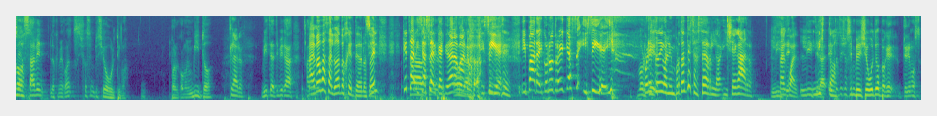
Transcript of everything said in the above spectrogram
conocen vos? saben, los que me conocen, yo siempre sigo último. Porque como invito, Claro. ¿viste la típica? Además va saludando gente, Don Osoel. Sí. ¿Qué tal? Y se acerca y te da la hola. mano. Y Sí, sigue. sí, Y para, y con otro, ¿y qué hace? Y sigue. Y- Por Porque- eso digo, lo importante es hacerlo y llegar. Tal cual. Literal. Y listo. Entonces yo siempre llego último porque tenemos,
